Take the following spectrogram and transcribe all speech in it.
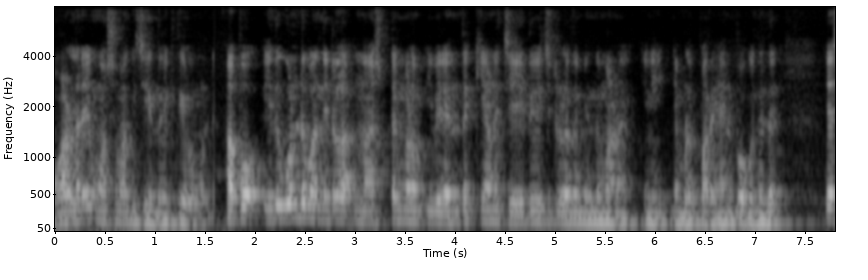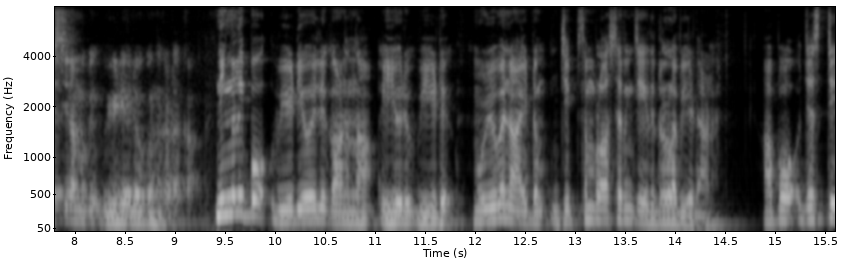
വളരെ മോശമാക്കി ചെയ്യുന്ന വ്യക്തികളുമുണ്ട്. അപ്പോൾ ഇതുകൊണ്ട് വന്നിട്ടുള്ള നഷ്ടങ്ങളും ഇവർ എന്തൊക്കെയാണ് ചെയ്തു വെച്ചിട്ടുള്ളതും എന്നുമാണ് ഇനി നമ്മൾ പറയാൻ പോകുന്നത്. ജസ്റ്റ് നമുക്ക് വീഡിയോയിലേക്ക് ഒന്ന് കിടക്കാം. നിങ്ങളിപ്പോൾ വീഡിയോയിൽ കാണുന്ന ഈ ഒരു വീട് മുഴുവനായിട്ടും ജിപ്സം പ്ലാസ്റ്ററിങ് ചെയ്തിട്ടുള്ള വീടാണ്. അപ്പോൾ ജസ്റ്റ്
